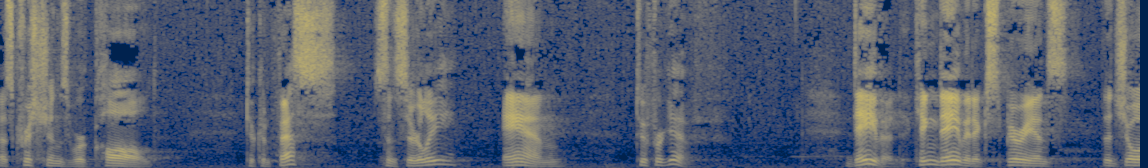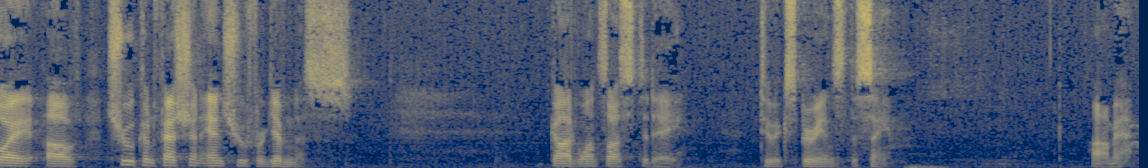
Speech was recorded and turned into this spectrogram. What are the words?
As Christians, we're called to confess sincerely and to forgive. David, King David, experienced the joy of true confession and true forgiveness. God wants us today to experience the same. Amen.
